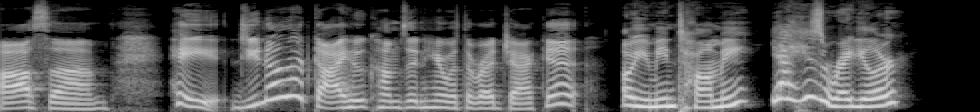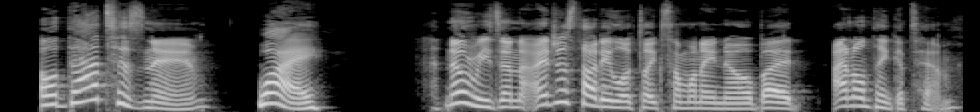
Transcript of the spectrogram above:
Awesome. Hey, do you know that guy who comes in here with the red jacket? Oh, you mean Tommy? Yeah, he's a regular. Oh, that's his name. Why? No reason. I just thought he looked like someone I know, but I don't think it's him.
